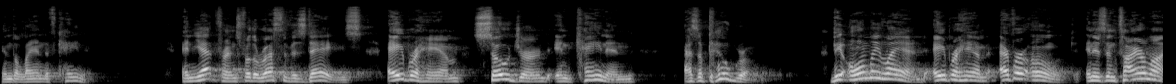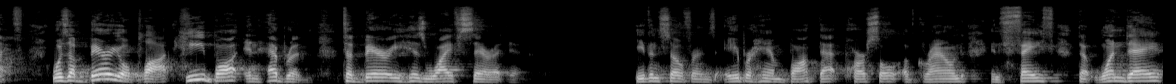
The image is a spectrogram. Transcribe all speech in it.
in the land of Canaan. And yet, friends, for the rest of his days, Abraham sojourned in Canaan as a pilgrim. The only land Abraham ever owned in his entire life was a burial plot he bought in Hebron to bury his wife Sarah in. Even so, friends, Abraham bought that parcel of ground in faith that one day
